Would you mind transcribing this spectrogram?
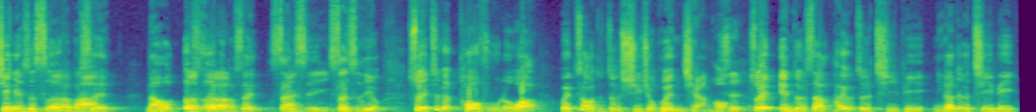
今年是十二个 percent，然后二十二个 percent，三十三十六，所以这个透幅的话，会造成这个需求会很强，哈，是，所以原则上还有这个七 P，你看这个七 P，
